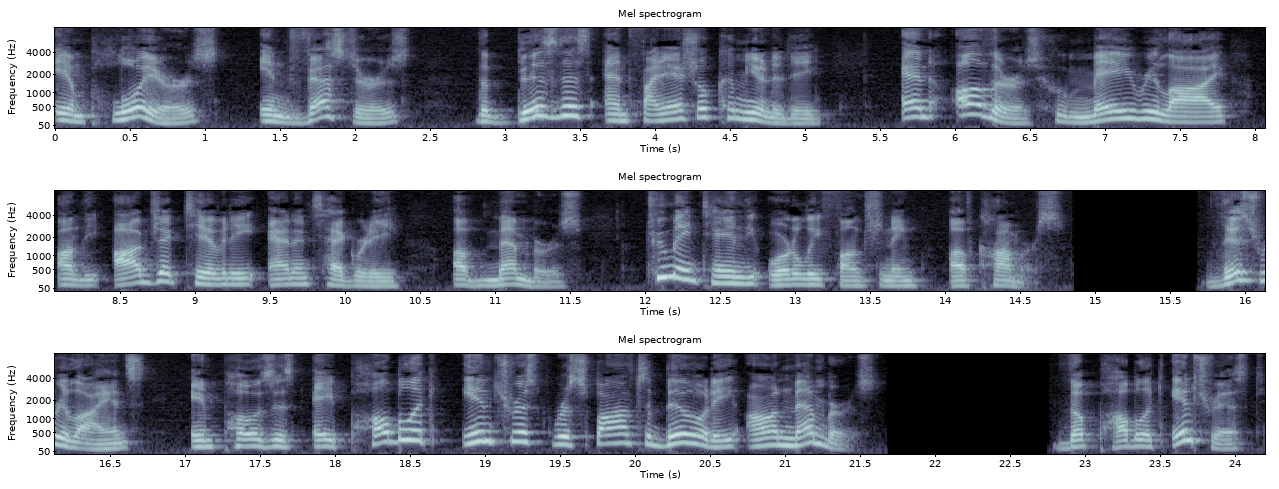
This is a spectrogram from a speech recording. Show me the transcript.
employers, investors, the business and financial community, and others who may rely on the objectivity and integrity of members to maintain the orderly functioning of commerce. This reliance imposes a public interest responsibility on members. The public interest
